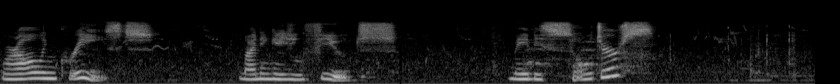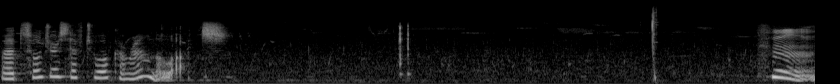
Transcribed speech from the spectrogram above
We're all increased. Mind engaging feuds. Maybe soldiers? But soldiers have to walk around a lot. Hmm.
